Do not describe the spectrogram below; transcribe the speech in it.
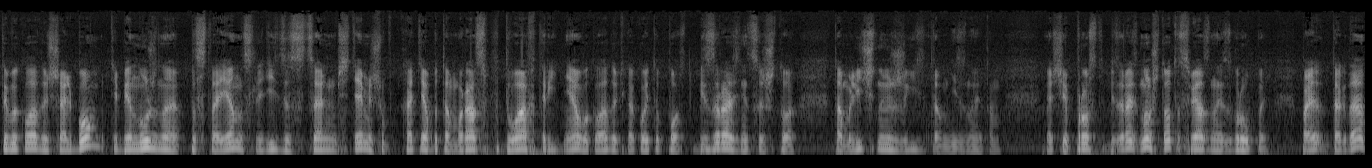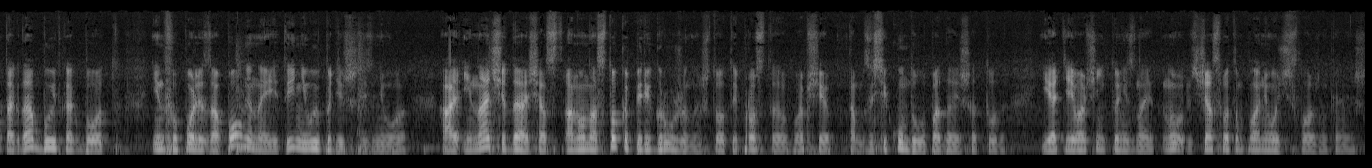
ты выкладываешь альбом, тебе нужно постоянно следить за социальными сетями, чтобы хотя бы там раз в два, в три дня выкладывать какой-то пост. Без разницы, что там личную жизнь, там, не знаю, там вообще просто без разницы, ну, что-то связанное с группой. По- Тогда, тогда будет как бы вот инфополе заполнено, и ты не выпадешь из него. А иначе, да, сейчас оно настолько перегружено, что ты просто вообще там за секунду выпадаешь оттуда. И о тебе вообще никто не знает. Ну, сейчас в этом плане очень сложно, конечно.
